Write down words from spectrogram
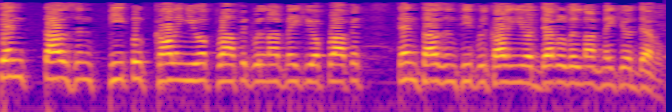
10,000 people calling you a prophet will not make you a prophet. 10,000 people calling you a devil will not make you a devil.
